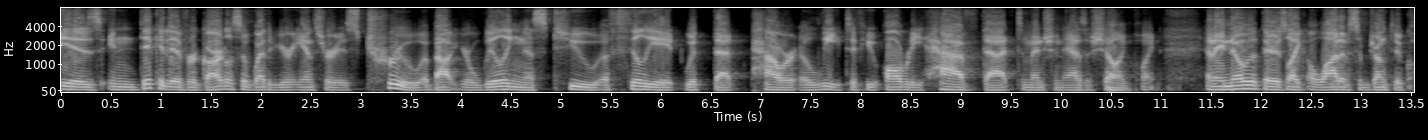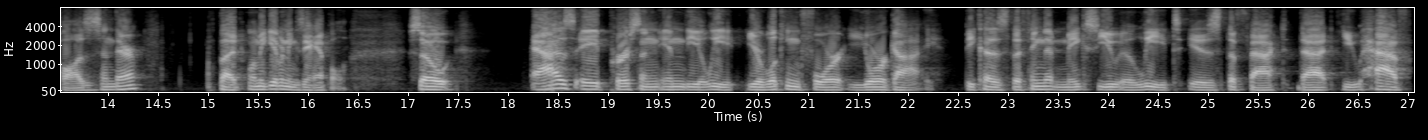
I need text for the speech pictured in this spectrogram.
is indicative, regardless of whether your answer is true, about your willingness to affiliate with that power elite if you already have that dimension as a showing point. And I know that there's like a lot of subjunctive clauses in there, but let me give an example. So as a person in the elite, you're looking for your guy because the thing that makes you elite is the fact that you have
